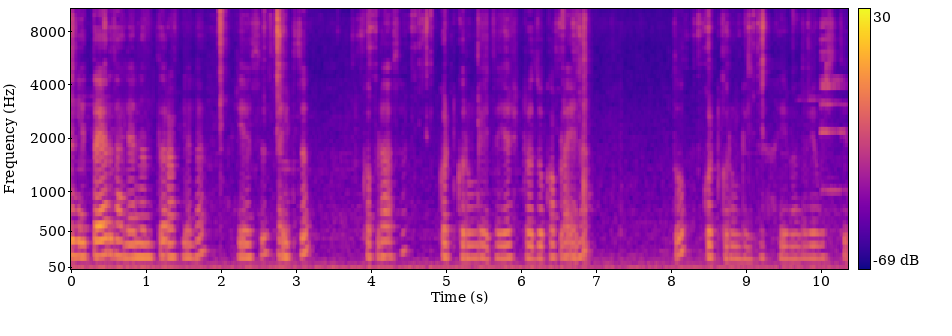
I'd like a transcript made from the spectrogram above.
हे तयार झाल्यानंतर आपल्याला हे असं साईडचं कपडा असा कट करून घ्यायचा. एक्स्ट्रा जो कपडा आहे ना तो कट करून घ्यायचा. हे बघा व्यवस्थित.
